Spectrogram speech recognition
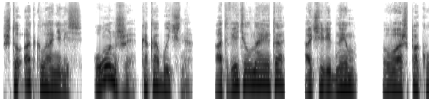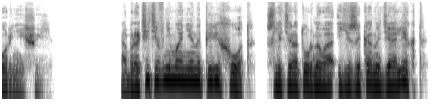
что откланялись. Он же, как обычно, ответил на это очередным «Ваш покорнейший». Обратите внимание на переход с литературного января на диалект,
